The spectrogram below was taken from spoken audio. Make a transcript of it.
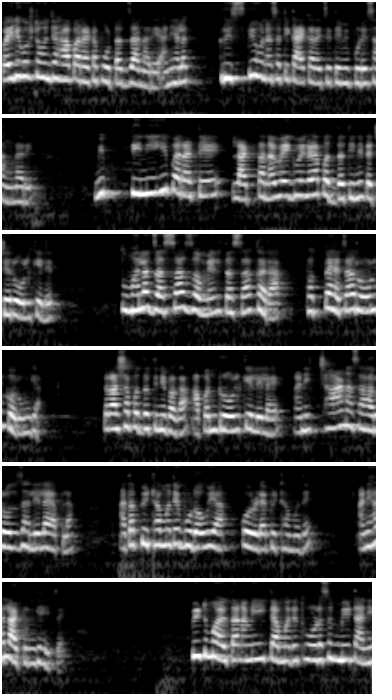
पहिली गोष्ट म्हणजे हा पराठा पोटात जाणार आहे आणि ह्याला क्रिस्पी होण्यासाठी काय करायचे ते मी पुढे सांगणार आहे. मी तिन्ही पराठे लाटताना वेगवेगळ्या पद्धतीने त्याचे रोल केलेत. तुम्हाला जसा जमेल तसा करा फक्त ह्याचा रोल करून घ्या. तर अशा पद्धतीने बघा आपण रोल केलेला आहे आणि छान असा हा रोल झालेला आहे आपला. आता पिठामध्ये बुडवूया कोरड्या पिठामध्ये आणि हा लाटून घ्यायचा आहे पीठ मळताना मी त्यामध्ये थोडंसं मीठ आणि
